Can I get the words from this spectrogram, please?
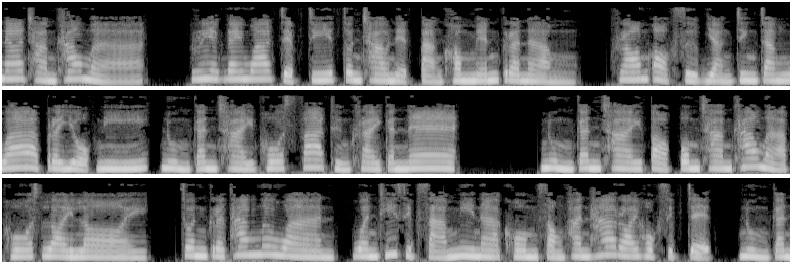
หน้าชามข้าวหมา เรียกได้ว่าเจ็บจี๊ดจนชาวเน็ตต่างคอมเมนต์กระหน่ำพร้อมออกสืบอย่างจริงจังว่าประโยคนี้ หนุ่มกัญชัยโพสต์ฟาดถึงใครกันแน่ หนุ่มกัญชัยตอบปมชามข้าวหมาโพสต์ลอยๆ จนกระทั่งเมื่อวาน วันที่ 13 มีนาคม 2567 หนุ่มกัญ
